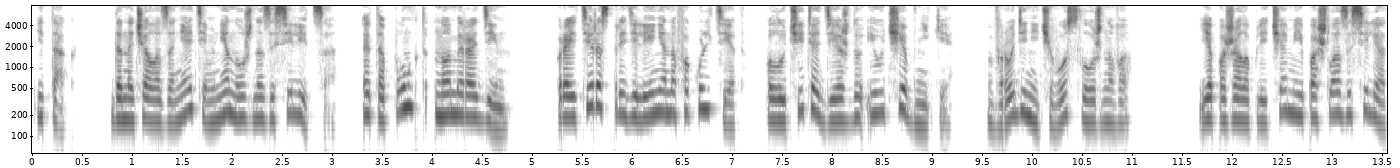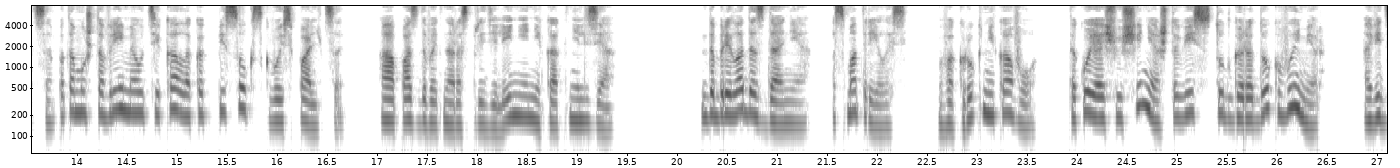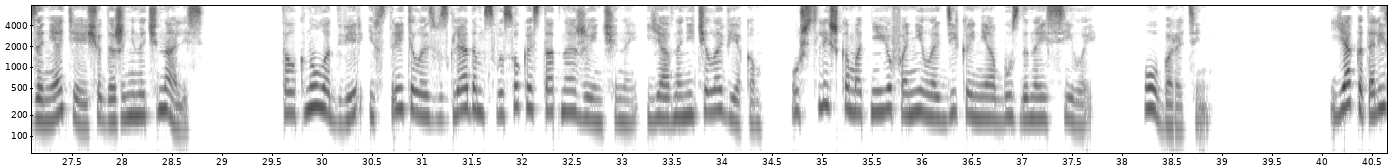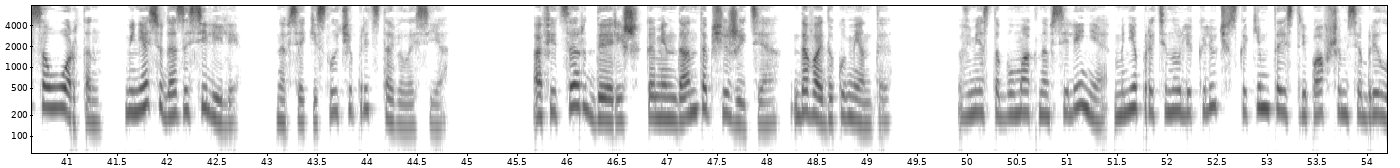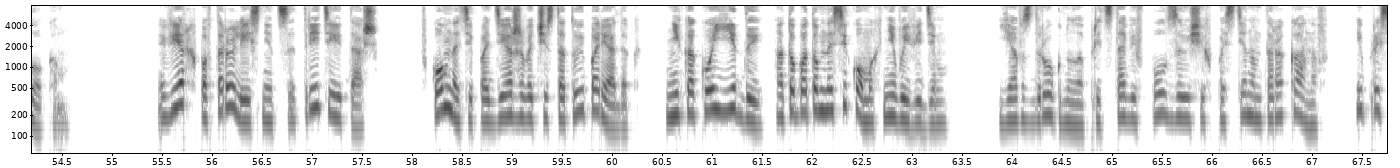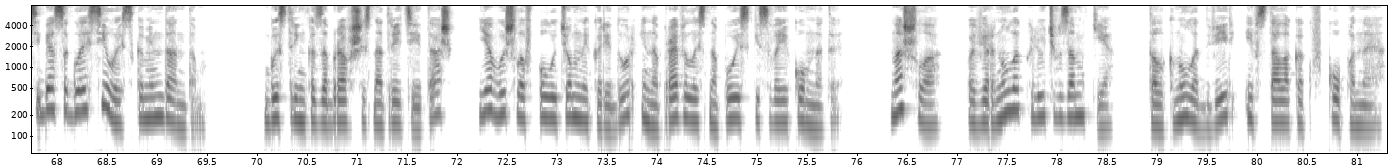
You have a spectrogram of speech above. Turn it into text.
Итак, до начала занятий мне нужно заселиться. Это пункт номер один пройти распределение на факультет, получить одежду и учебники. Вроде ничего сложного. Я пожала плечами и пошла заселяться, потому что время утекало, как песок сквозь пальцы, а опаздывать на распределение никак нельзя. Добрела до здания, осмотрелась. Вокруг никого. Такое ощущение, что весь студгородок вымер, а ведь занятия еще даже не начинались. Толкнула дверь и встретилась взглядом с высокой статной женщиной, явно не человеком, Уж слишком от нее фанило дикой необузданной силой. Оборотень. «Я Каталиса Уортон. Меня сюда заселили», — на всякий случай представилась я. «Офицер Дериш, комендант общежития. Давай документы». Вместо бумаг на вселение мне протянули ключ с каким-то истрепавшимся брелоком. Вверх по второй лестнице, третий этаж. В комнате поддерживать чистоту и порядок. Никакой еды, а то потом насекомых не выведем. Я вздрогнула, представив ползающих по стенам тараканов, и про себя согласилась с комендантом. Быстренько забравшись на третий этаж, я вышла в полутемный коридор и направилась на поиски своей комнаты. Нашла, повернула ключ в замке, толкнула дверь и встала как вкопанная.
